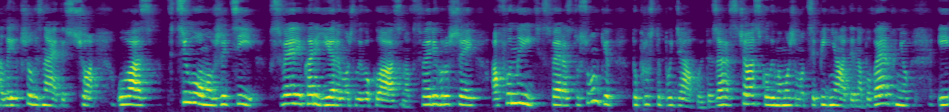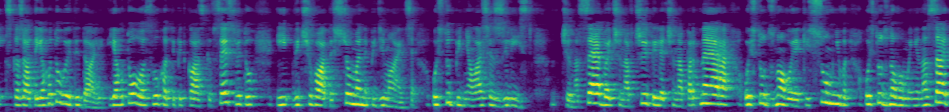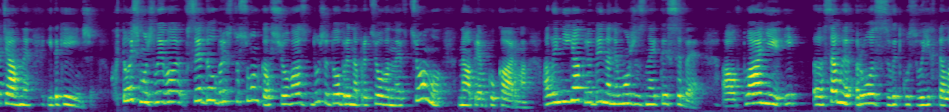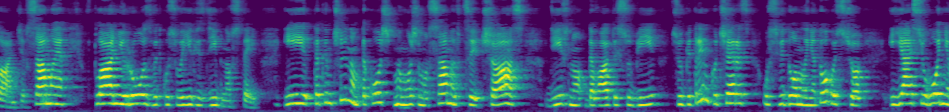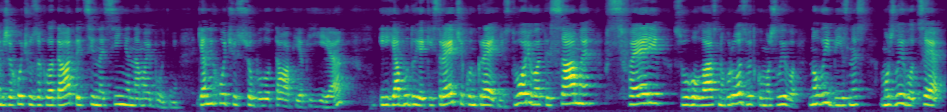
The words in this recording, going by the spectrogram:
Але якщо ви знаєте, що у вас в цілому в житті, в сфері кар'єри, можливо, класно, в сфері грошей, а фонить сфера стосунків, то просто подякуйте. Зараз час, коли ми можемо це підняти на поверхню і сказати: Я готова йти далі. Я готова слухати підказки Всесвіту і відчувати, що в мене підіймається. Ось тут піднялася злість. Чи на себе, чи на вчителя, чи на партнера, ось тут знову якісь сумніви, ось тут знову мені назад тягне і таке інше. Хтось, можливо, все добре в стосунках, що у вас дуже добре напрацьоване в цьому напрямку карма, але ніяк людина не може знайти себе в плані і е, саме розвитку своїх талантів, саме в плані розвитку своїх здібностей. І таким чином також ми можемо саме в цей час дійсно давати собі цю підтримку через усвідомлення того, що і я сьогодні вже хочу закладати ці насіння на майбутнє. Я не хочу, щоб було так, як є. І я буду якісь речі конкретні створювати саме в сфері свого власного розвитку, можливо, новий бізнес, можливо, це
